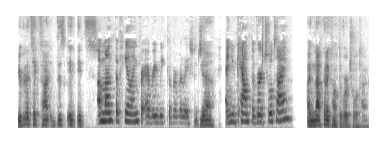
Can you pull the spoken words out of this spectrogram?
You're going to take time. This, it, it's, A month of healing for every week of a relationship. Yeah. And you count the virtual time? I'm not going to count the virtual time.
